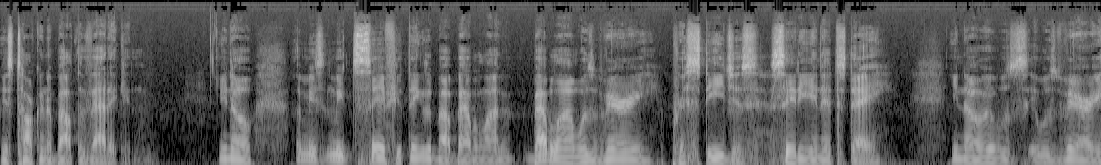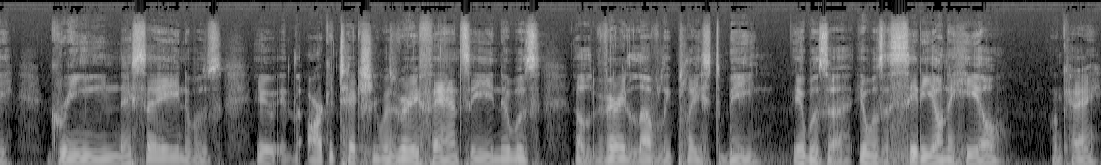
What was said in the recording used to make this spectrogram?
it's talking about the Vatican. You know, let me let me say a few things about Babylon. Babylon was a very prestigious city in its day. You know, it was it was very green, they say, and it was it, it, the architecture was very fancy, and it was a very lovely place to be. It was a it was a city on a hill, okay,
